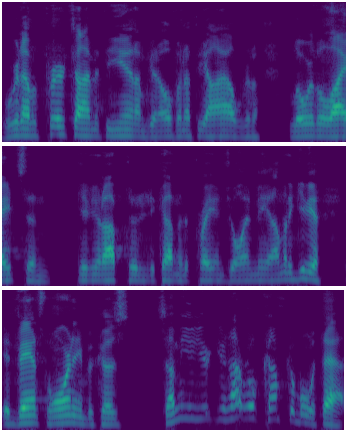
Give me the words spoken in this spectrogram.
We're going to have a prayer time at the end. I'm going to open up the aisle. We're going to lower the lights and give you an opportunity to come and to pray and join me. And I'm going to give you advance warning because some of you, you're, you're not real comfortable with that.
